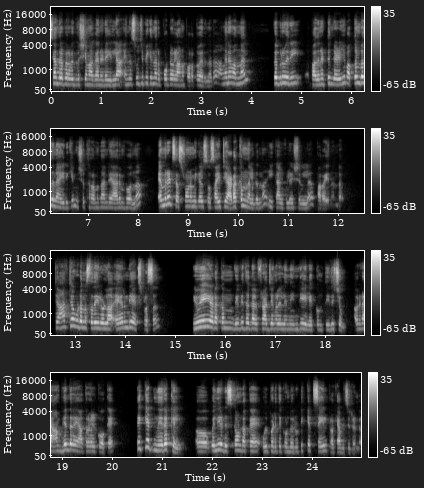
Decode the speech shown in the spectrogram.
ചന്ദ്രപ്പിറവി ദൃശ്യമാകാനിടയില്ല എന്ന് സൂചിപ്പിക്കുന്ന റിപ്പോർട്ടുകളാണ് പുറത്തു വരുന്നത്. അങ്ങനെ വന്നാൽ ഫെബ്രുവരി പതിനെട്ടും കഴിഞ്ഞ് പത്തൊൻപതിനായിരിക്കും വിശുദ്ധ റമദാന്റെ ആരംഭമെന്ന് എമിറേറ്റ്സ് അസ്ട്രോണമിക്കൽ സൊസൈറ്റി അടക്കം നൽകുന്ന ഈ കാൽക്കുലേഷനിൽ പറയുന്നുണ്ട്. ടാറ്റ ഉടമസ്ഥതയിലുള്ള Air India Express U A അടക്കം വിവിധ ഗൾഫ് രാജ്യങ്ങളിൽ നിന്ന് ഇന്ത്യയിലേക്കും തിരിച്ചും അവരുടെ ആഭ്യന്തര യാത്രകൾക്കും ഒക്കെ ടിക്കറ്റ് നിരക്കിൽ വലിയ ഡിസ്കൗണ്ട് ഒക്കെ ഉൾപ്പെടുത്തിക്കൊണ്ട് ഒരു ടിക്കറ്റ് സെയിൽ പ്രഖ്യാപിച്ചിട്ടുണ്ട്.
